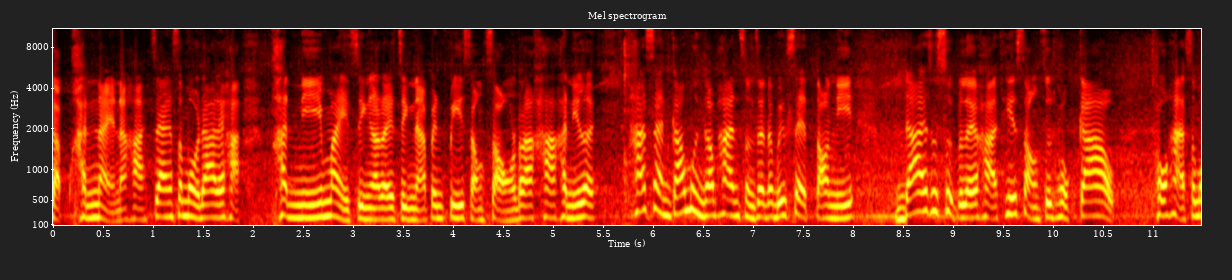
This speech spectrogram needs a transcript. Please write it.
กับคันไหนนะคะ แจ้งสโมได้เลยค่ะ คันนี้ใหม่จริงอะไรจริงนะ เป็นปี 22 ราคาคันนี้เลย 599,000สนใจดับเบิลเซตตอนนี้ ได้สุดๆไปเลยค่ะที่ 2.69 โทรหาสโม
